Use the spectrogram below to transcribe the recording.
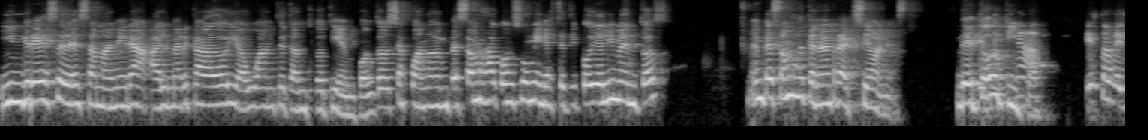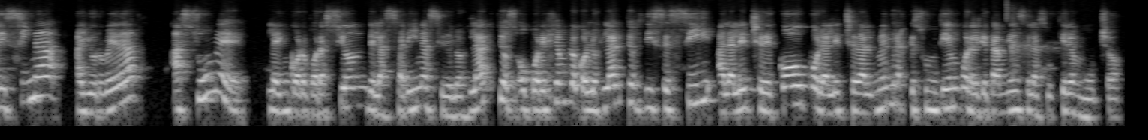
ingrese de esa manera al mercado y aguante tanto tiempo. Entonces, cuando empezamos a consumir este tipo de alimentos, empezamos a tener reacciones de todo tipo. Esta medicina ayurveda asume la incorporación de las harinas y de los lácteos? O, por ejemplo, con los lácteos dice sí a la leche de coco, la leche de almendras, que es un tiempo en el que también se la sugiere mucho.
